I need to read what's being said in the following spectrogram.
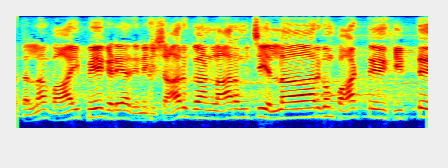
அதெல்லாம் வாய்ப்பே கிடையாது. இன்னைக்கு ஷாருக் கான்ல ஆரம்பித்து எல்லாருக்கும் பாட்டு ஹிட்டு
